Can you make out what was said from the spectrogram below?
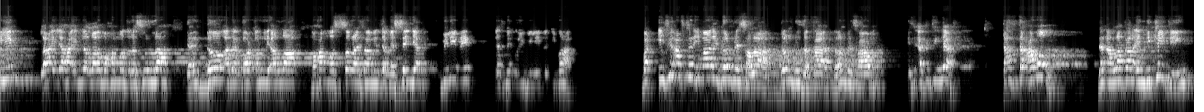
believe La ilaha illallah Muhammad Rasulullah. There is no other God, only Allah. Muhammad Sallallahu Alaihi Wasallam is the messenger. Believe it. That's why we believe in Iman. But if you after Iman you don't pay Salah, don't do Zakat, don't pay Saum, is everything left. That's the amal. Then Allah Ta'ala indicating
